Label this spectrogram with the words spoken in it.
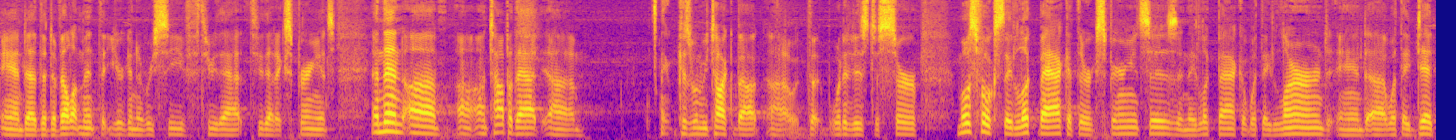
and uh, the development that you're going to receive through that, through that experience. And then uh, uh, on top of that, um, because when we talk about uh, the, what it is to serve, most folks they look back at their experiences and they look back at what they learned and uh, what they did,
